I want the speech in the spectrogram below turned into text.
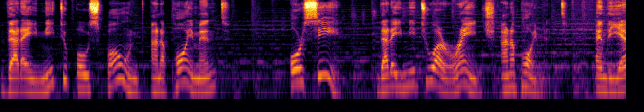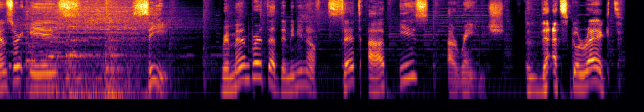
that I need to postpone an appointment? Or C, that I need to arrange an appointment? And the answer is C. Remember that the meaning of set up is arrange. That's correct.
